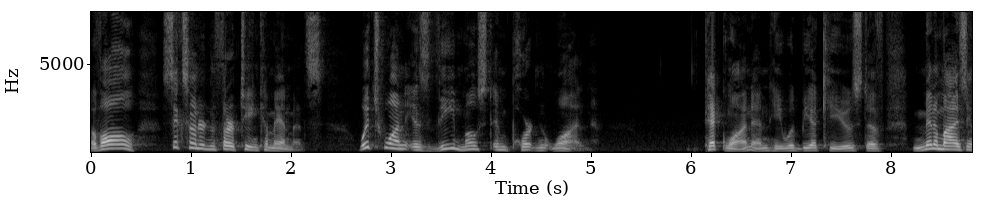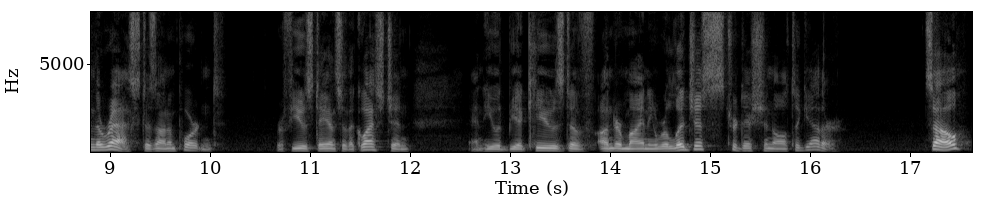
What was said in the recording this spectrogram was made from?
of all 613 commandments, which one is the most important one? Pick one, and he would be accused of minimizing the rest as unimportant. Refuse to answer the question, and he would be accused of undermining religious tradition altogether. So,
